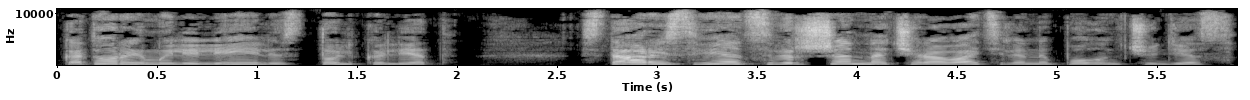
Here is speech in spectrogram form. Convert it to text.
которые мы лелеяли столько лет. Старый свет совершенно очарователен и полон чудес.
